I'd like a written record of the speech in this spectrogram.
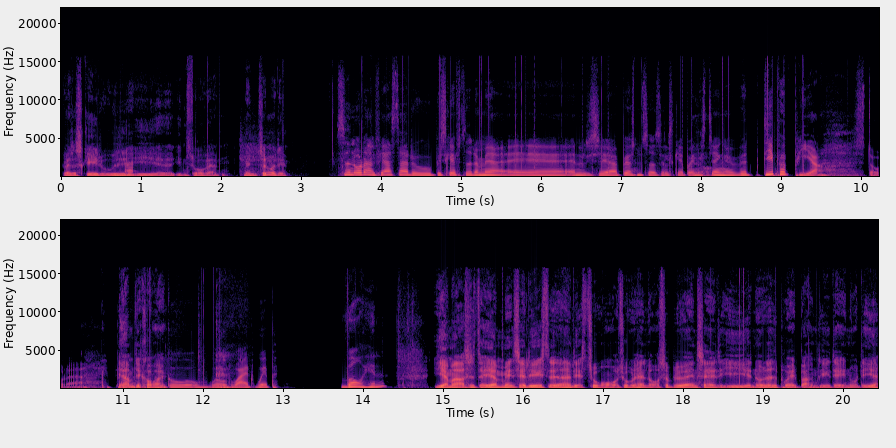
hvad der skete ude i, øh, i den store verden. Men sådan var det. Siden 78 har du beskæftiget dig med at øh, analysere børsnoterede selskaber og ja. investeringer i værdipapirer, står der. Jamen, det er korrekt. Go World Wide Web. Hvorhen? Jamen altså, da jeg, mens jeg læste, jeg havde læst to år, to og et halvt år, så blev jeg ansat i noget, der hed Privatbank, det er i dag Nordea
